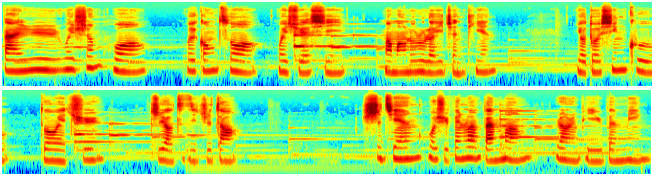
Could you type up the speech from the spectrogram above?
白日为生活、为工作、为学习，忙忙碌碌了一整天，有多辛苦、多委屈，只有自己知道。世间或许纷乱繁忙，让人疲于奔命，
